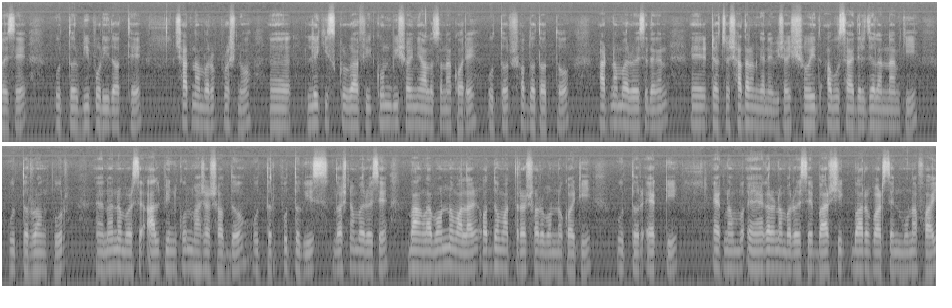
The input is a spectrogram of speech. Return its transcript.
হয়েছে? উত্তর, বিপরীত অর্থে। সাত নম্বর প্রশ্ন লেকিস্কোগ্রাফি কোন বিষয় নিয়ে আলোচনা করে? উত্তর, শব্দতত্ত্ব। আট নম্বর রয়েছে, দেখেন। এটা হচ্ছে সাধারণ জ্ঞানের বিষয়। শহীদ আবু সাইদের জেলার নাম কি? উত্তর রংপুর। নয় নম্বর রয়েছে আলপিন কোন ভাষার শব্দ? উত্তর পর্তুগিজ। দশ নম্বর রয়েছে বাংলা বর্ণমালার অর্ধমাত্রার স্বরবর্ণ কয়টি? উত্তর একটি। এক নম্বর এগারো নম্বর রয়েছে বার্ষিক বারো পার্সেন্ট মুনাফায়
